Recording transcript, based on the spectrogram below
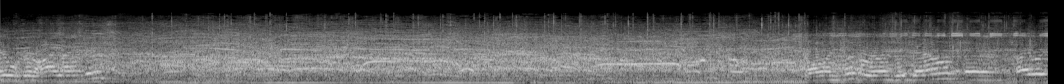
Middle for the Highlanders. Colin Cooper runs it down, and Tyler.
